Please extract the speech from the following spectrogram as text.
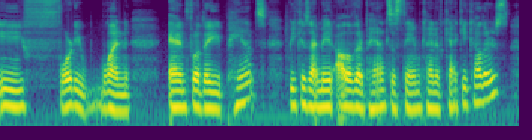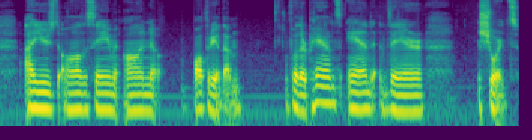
E41, and for the pants, because I made all of their pants the same kind of khaki colors, I used all the same on all three of them for their pants and their shorts.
